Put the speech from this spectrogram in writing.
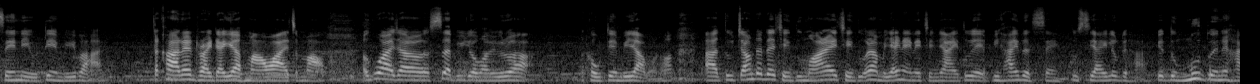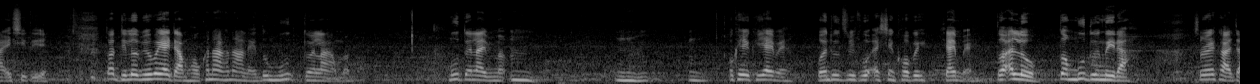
scene တွေကိုတင်ပေးပါတယ်တခါတဲ့ director ကြီးကမှာသွားတယ်ကျွန်မအခုကကြတော့ဆက်ပြီးတော့မှမျိုးတော့အကုန်တင်ပေးတာပေါ့နော်အာသူចောင်းတက်တဲ့ချိန်သူမားတဲ့ချိန်သူအဲ့ဒါမရိုက်နိုင်တဲ့ချိန်ညရင်သူရဲ့ behind the scene သူ CIA လုပ်တဲ့ဟာပြသူ mood သွင်းတဲ့ဟာရှိသေးတယ်သူဒီလိုမျိုးပဲရိုက်တာမဟုတ်ခဏခဏလဲသူ mood သွင်းလိုက်အောင်မ mood သွင်းလိုက်ပြီးမှอืมอืม โอเคโอเคရိုက်မယ်1 2 3 4 action ခေါ်ပေးရိုက်မယ်သူကအဲ့လိုသူကမှုသွင်းသေးတာဆိုတဲ့ခါကျ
